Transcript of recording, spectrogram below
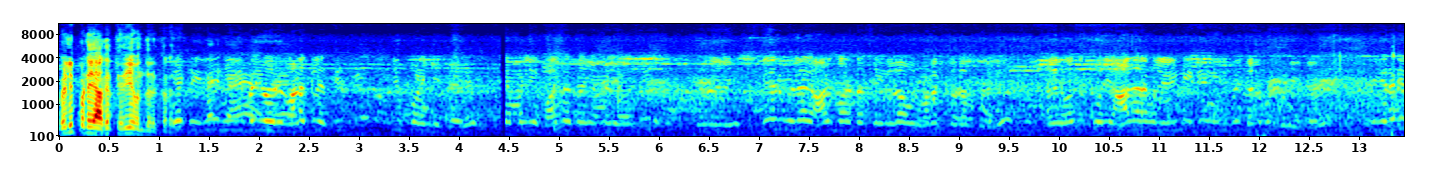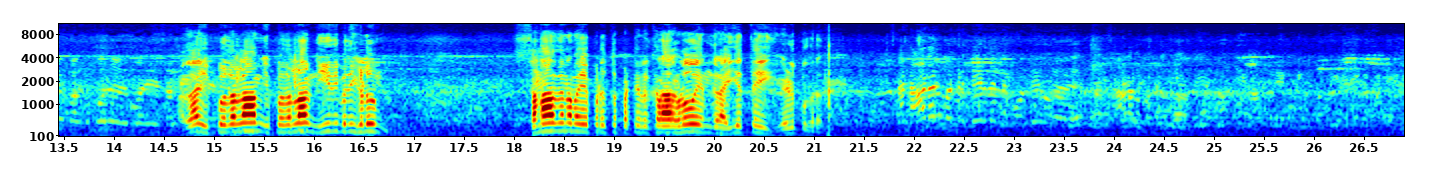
வெளிப்படையாக தெரிய வந்திருக்கிறது. நேற்று இதே நீதிபதி ஒரு வழக்கில் தீர்ப்பு தீர்ப்பு வழங்கியிருக்காரு எம்எல்ஏ பாஜக எம்எல்ஏ வந்து ஒரு தேர்வில் ஆள்மாறாட்டம் செய்ததாக ஒரு வழக்கு தொடரப்படுது அதில் வந்து போதிய ஆதாரங்கள் இல்லைன்னு இதே நீதிபதி தள்ளுபடி பண்ணியிருக்காரு இது இரண்டையும் பார்க்கும்போது அது மாதிரி சந்தேகம் அதான் இப்போதெல்லாம் இப்போதெல்லாம் நீதிபதிகளும் சனாதனமயப்படுத்தப்பட்டிருக்கிறார்களோ என்கிற ஐயத்தை எழுப்புகிறது நாடாளுமன்ற தேர்தலில் வந்து ஒரு நாடாளுமன்ற தேர்தல் நூற்றி நாற்பது எம்பிக்கு வந்து இணைக்கப்பட்டிருக்கு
